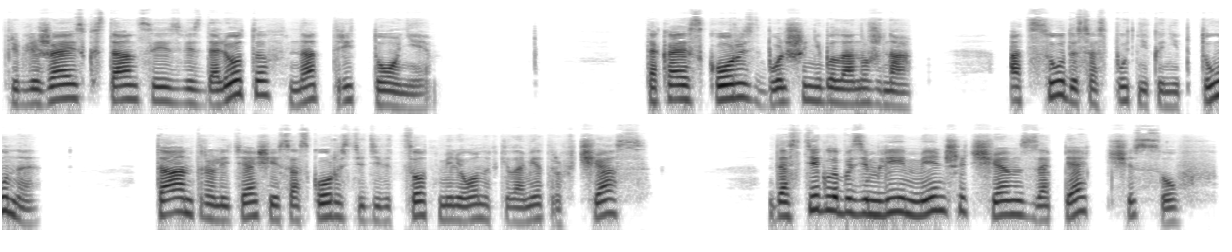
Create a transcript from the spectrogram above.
приближаясь к станции звездолетов на Тритоне. Такая скорость больше не была нужна. Отсюда, со спутника Нептуна, Тантра, летящая со скоростью 900 миллионов километров в час, достигла бы Земли меньше, чем за пять часов.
